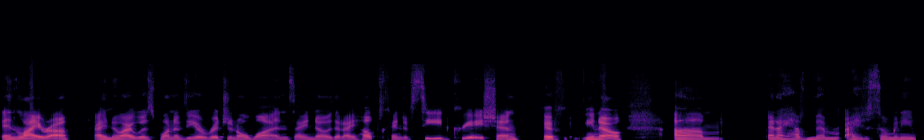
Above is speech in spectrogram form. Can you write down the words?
in Lyra. I know I was one of the original ones. I know that I helped kind of seed creation, if you know, um, and I have mem. I have so many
